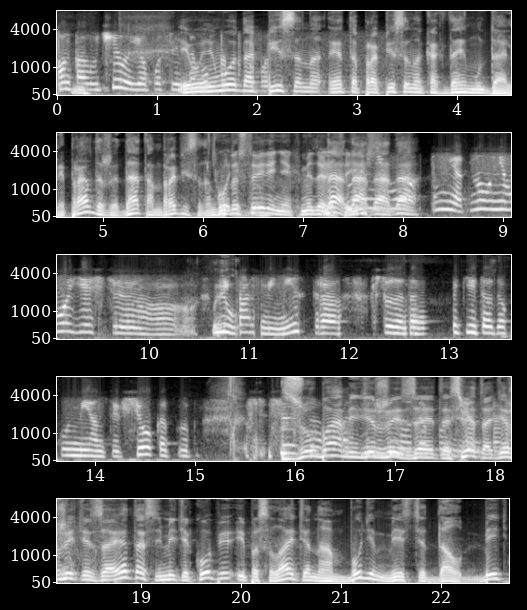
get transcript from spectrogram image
Он получил ее после И того, у него как- написано это, прописано, когда ему дали. Правда же? Да, там прописано. годик был. Удостоверение к медали Да, да, есть? да, да. Нет, ну у него есть э, У него- приказ министра, что-то там, какие-то документы, все как... это Зубами подтверждено держись за это. Света, держитесь за это, снимите копию и посылайте нам. Будем вместе долбить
